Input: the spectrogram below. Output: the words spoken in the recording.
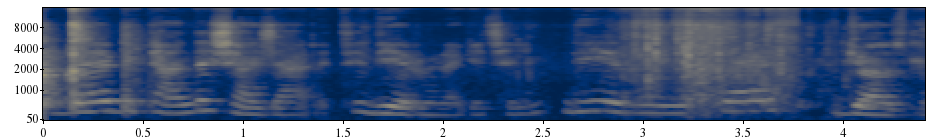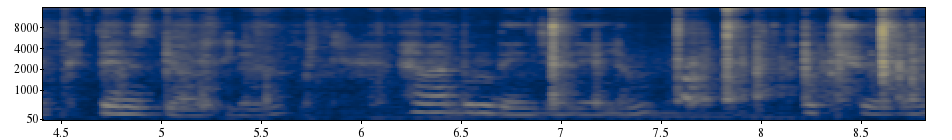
Ve bir tane de şarj aleti. Diğer ürüne geçelim. Diğer ürün ise gözlük. Deniz gözlüğü. Hemen bunu da inceleyelim. Açıyorum.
